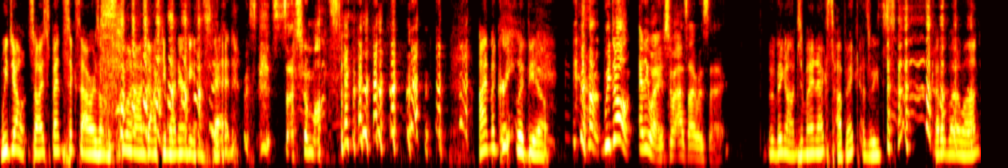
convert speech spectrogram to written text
we don't. So I spent six hours on the QAnon documentary instead. Such a monster. I'm agreeing with you. we don't. Anyway, so as I was saying, Moving on to my next topic as we scuttle butt along.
